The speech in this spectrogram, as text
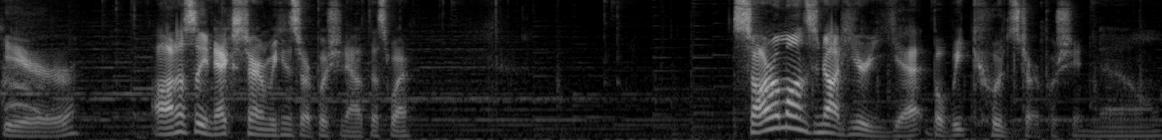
here. Honestly, next turn we can start pushing out this way. Saruman's not here yet, but we could start pushing now.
